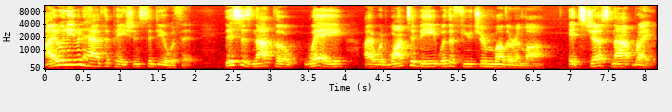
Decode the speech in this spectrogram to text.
I don't even have the patience to deal with it. This is not the way I would want to be with a future mother-in-law. It's just not right.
